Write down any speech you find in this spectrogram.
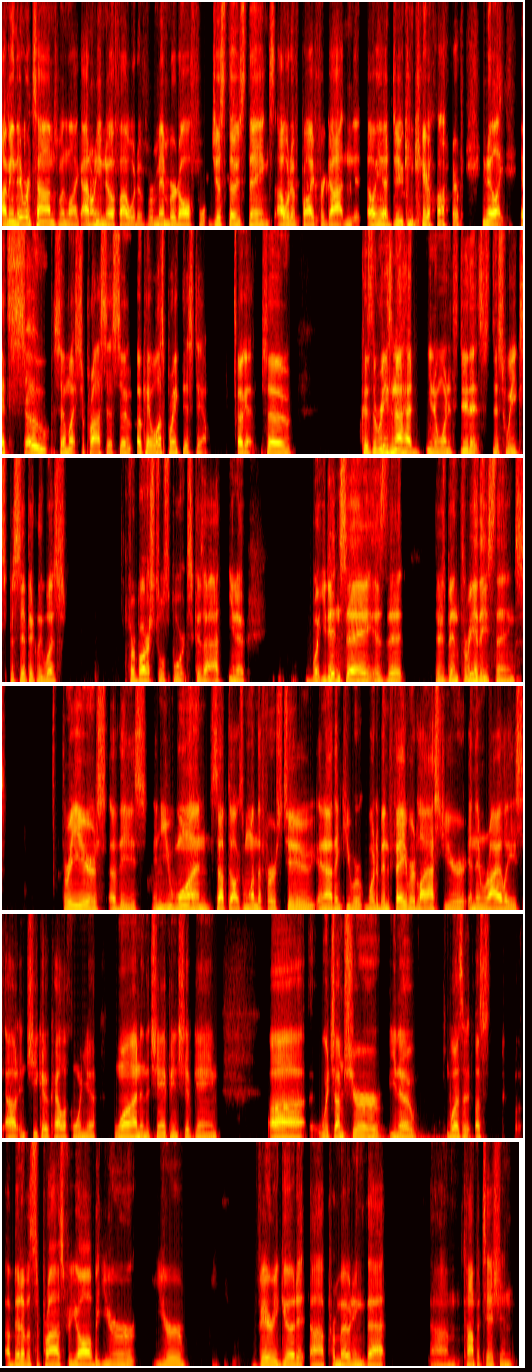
I mean, there were times when, like, I don't even know if I would have remembered all four, just those things. I would have probably forgotten that. Oh yeah, Duke and Carolina. You know, like it's so so much to process. So okay, well, let's break this down. Okay, so because the reason I had you know wanted to do this this week specifically was for Barstool Sports because I you know what you didn't say is that there's been three of these things, three years of these, and you won. Sup Dogs won the first two, and I think you were would have been favored last year. And then Riley's out in Chico, California, won in the championship game, uh, which I'm sure you know was a, a, a bit of a surprise for y'all. But you're you're very good at uh, promoting that um, competition.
